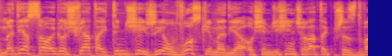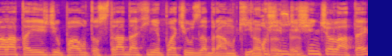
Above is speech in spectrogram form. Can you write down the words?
Media z całego świata i tym dzisiaj żyją włoskie media. 80-latek przez dwa lata jeździł po autostradach i nie płacił za bramki. No proszę. 80-latek,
